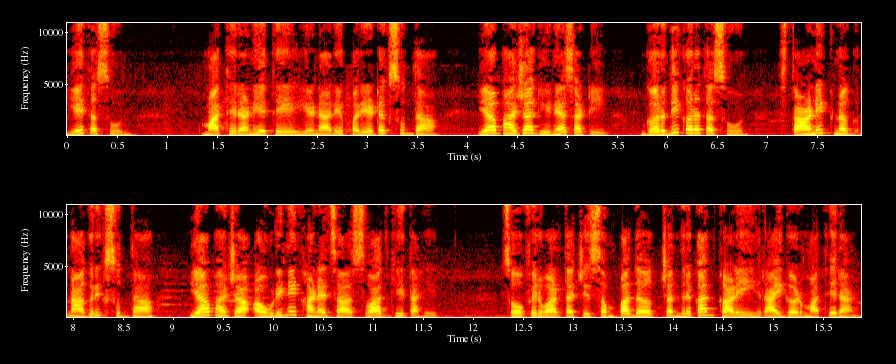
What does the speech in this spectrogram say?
येत असून माथेरान येथे येणारे पर्यटक सुद्धा या भाज्या घेण्यासाठी गर्दी करत असून स्थानिक नग नागरिक सुद्धा या भाज्या आवडीने खाण्याचा स्वाद घेत आहेत. चौफेर वार्ताचे संपादक चंद्रकांत काळे रायगड माथेरान.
